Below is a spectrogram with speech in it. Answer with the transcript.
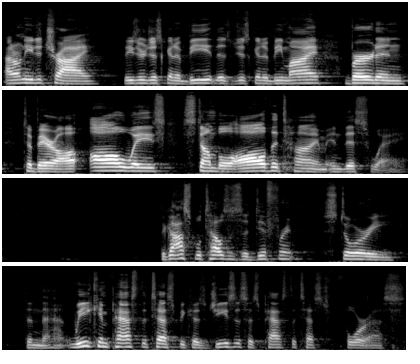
I don't need to try. These are just going to be this is just going to be my burden to bear. I'll always stumble all the time in this way. The gospel tells us a different story than that. We can pass the test because Jesus has passed the test for us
